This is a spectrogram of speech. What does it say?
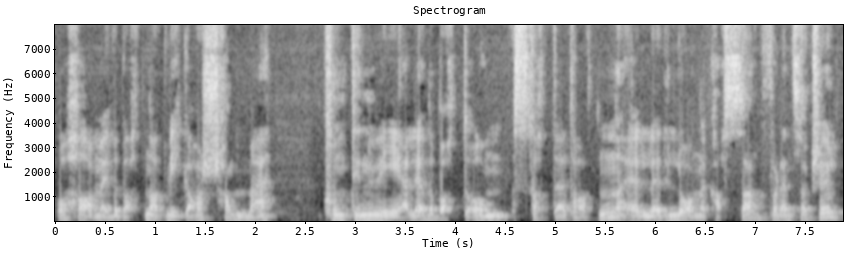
å ha med i debatten at vi ikke har samme kontinuerlige debatt om skatteetaten eller Lånekassa, for den saks skyld.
